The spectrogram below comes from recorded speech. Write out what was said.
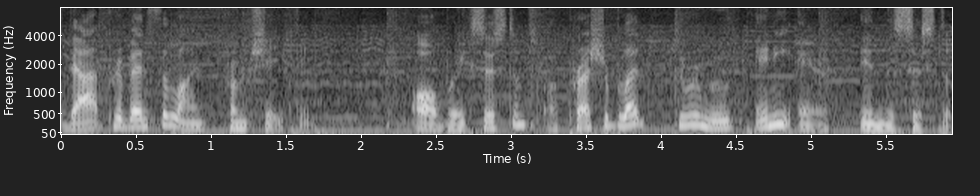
That prevents the line from chafing. All brake systems are pressure bled to remove any air in the system.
